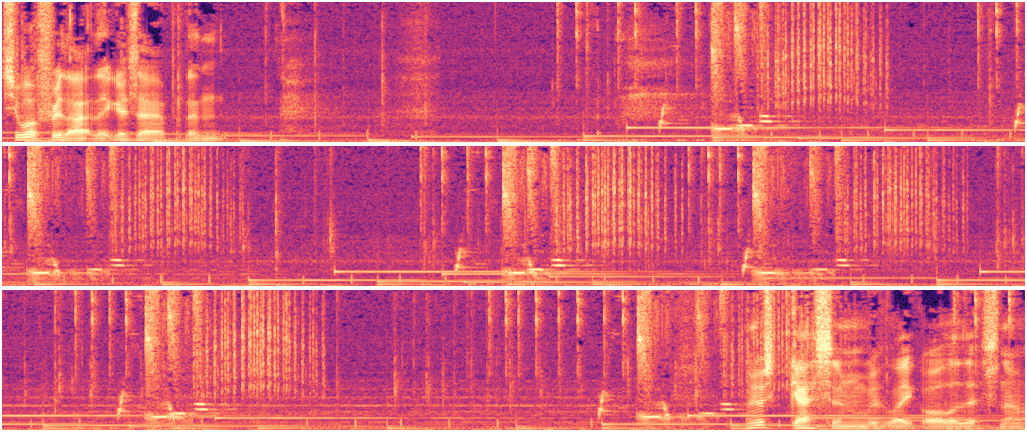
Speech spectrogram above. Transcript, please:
So you walk through that, that goes there, but then just guessing with like all of this now.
